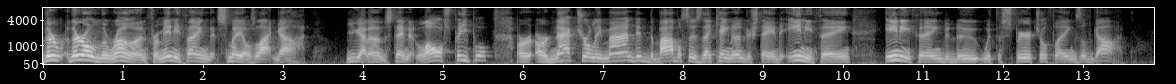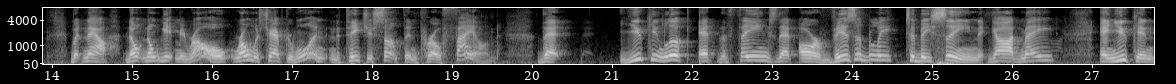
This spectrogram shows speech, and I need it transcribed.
they're they're on the run from anything that smells like God. You got to understand that lost people are, are naturally minded. The Bible says they can't understand anything, anything to do with the spiritual things of God. But now, don't don't get me wrong. Romans chapter one teaches something profound that you can look at the things that are visibly to be seen that God made, and you can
